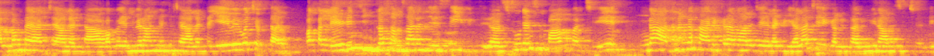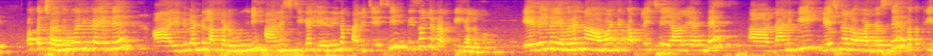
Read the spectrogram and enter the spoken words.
ఆల్బమ్ తయారు చేయాలంట ఒక ఎన్విరాన్మెంట్ చేయాలంట ఏవేవో చెప్తారు. ఒక లేడీస్ ఇంట్లో సంసారం చేసి స్టూడెంట్స్ బాగుపరిచి ఇంకా అదనంగా కార్యక్రమాలు చేయాలంటే ఎలా చేయగలుగుతారు? మీరు ఆలోచించండి. ఒక చదువు వరకు అయితే ఆ ఐదు గంటలు అక్కడ ఉండి హానెస్టీగా ఏదైనా పని చేసి రిజల్ట్ రప్పిగలము ఏదైనా ఎవరైనా అవార్డుకి అప్లై చేయాలి అంటే దానికి నేషనల్ అవార్డు వస్తే ఒక త్రీ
